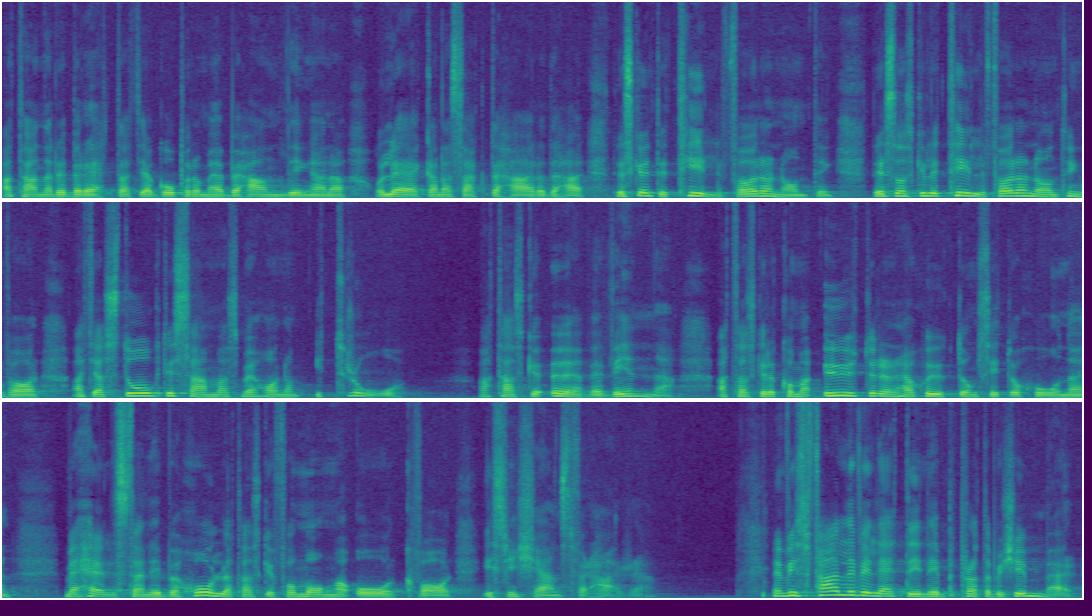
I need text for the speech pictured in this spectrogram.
att han hade berättat att jag går på de här behandlingarna och läkarna sagt det här och det här. Det skulle inte tillföra någonting. Det som skulle tillföra någonting var att jag stod tillsammans med honom i tro. Att han skulle övervinna, att han skulle komma ut ur den här sjukdomssituationen med hälsan i behåll, att han skulle få många år kvar i sin tjänst för Herren. Men visst faller vi lätt in i att prata bekymmer.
